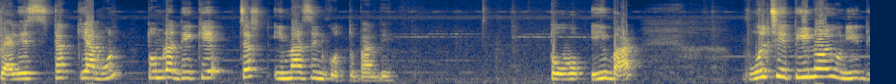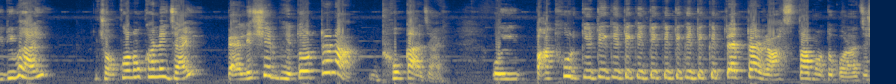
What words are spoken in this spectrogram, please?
প্যালেসটা কেমন, তোমরা দেখে জাস্ট ইমাজিন করতে পারবে। তো এইবার বলছে তিনয়নী দিদিভাই, যখন ওখানে যাই, প্যালেসের ভেতরটা না ঢোকা যায়। ওই পাথর কেটে কেটে কেটে কেটে কেটে কেটে একটা রাস্তা মতো করা আছে,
